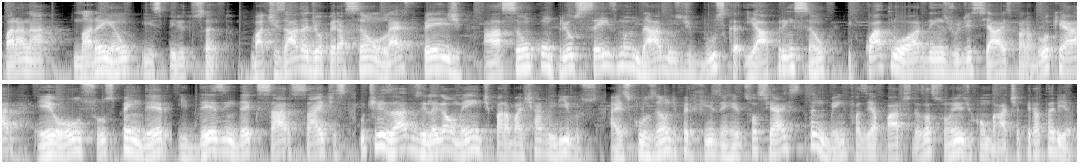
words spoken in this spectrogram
Paraná, Maranhão e Espírito Santo. Batizada de Operação Left Page, a ação cumpriu seis mandados de busca e apreensão e quatro ordens judiciais para bloquear e ou suspender e desindexar sites utilizados ilegalmente para baixar livros. A exclusão de perfis em redes sociais também fazia parte das ações de combate à pirataria.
